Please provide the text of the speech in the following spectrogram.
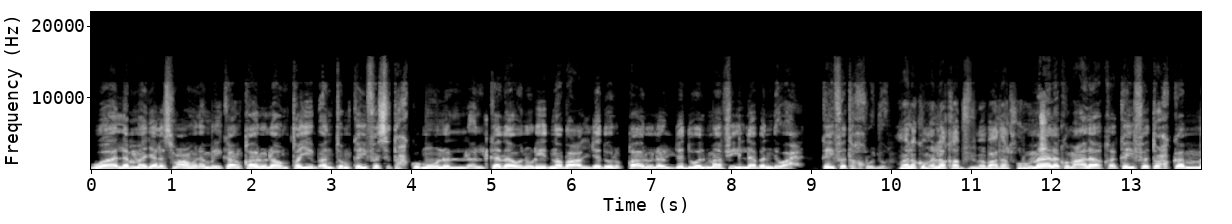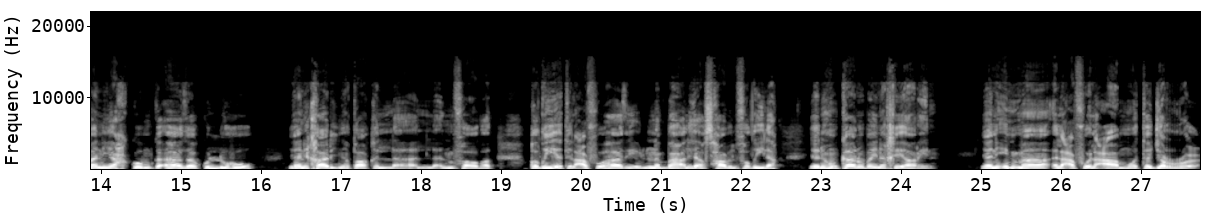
ولما جلس معهم الأمريكان قالوا لهم طيب أنتم كيف ستحكمون ال- الكذا ونريد نضع الجدول؟ قالوا لا الجدول ما فيه إلا بند واحد. كيف تخرجون؟ ما لكم علاقة فيما بعد الخروج؟ ما لكم علاقة كيف تحكم؟ من يحكم؟ هذا كله يعني خارج نطاق ال- ال- المفاوضات. قضية العفو هذه نبه عليها أصحاب الفضيلة. يعني هم كانوا بين خيارين. يعني إما العفو العام وتجرع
